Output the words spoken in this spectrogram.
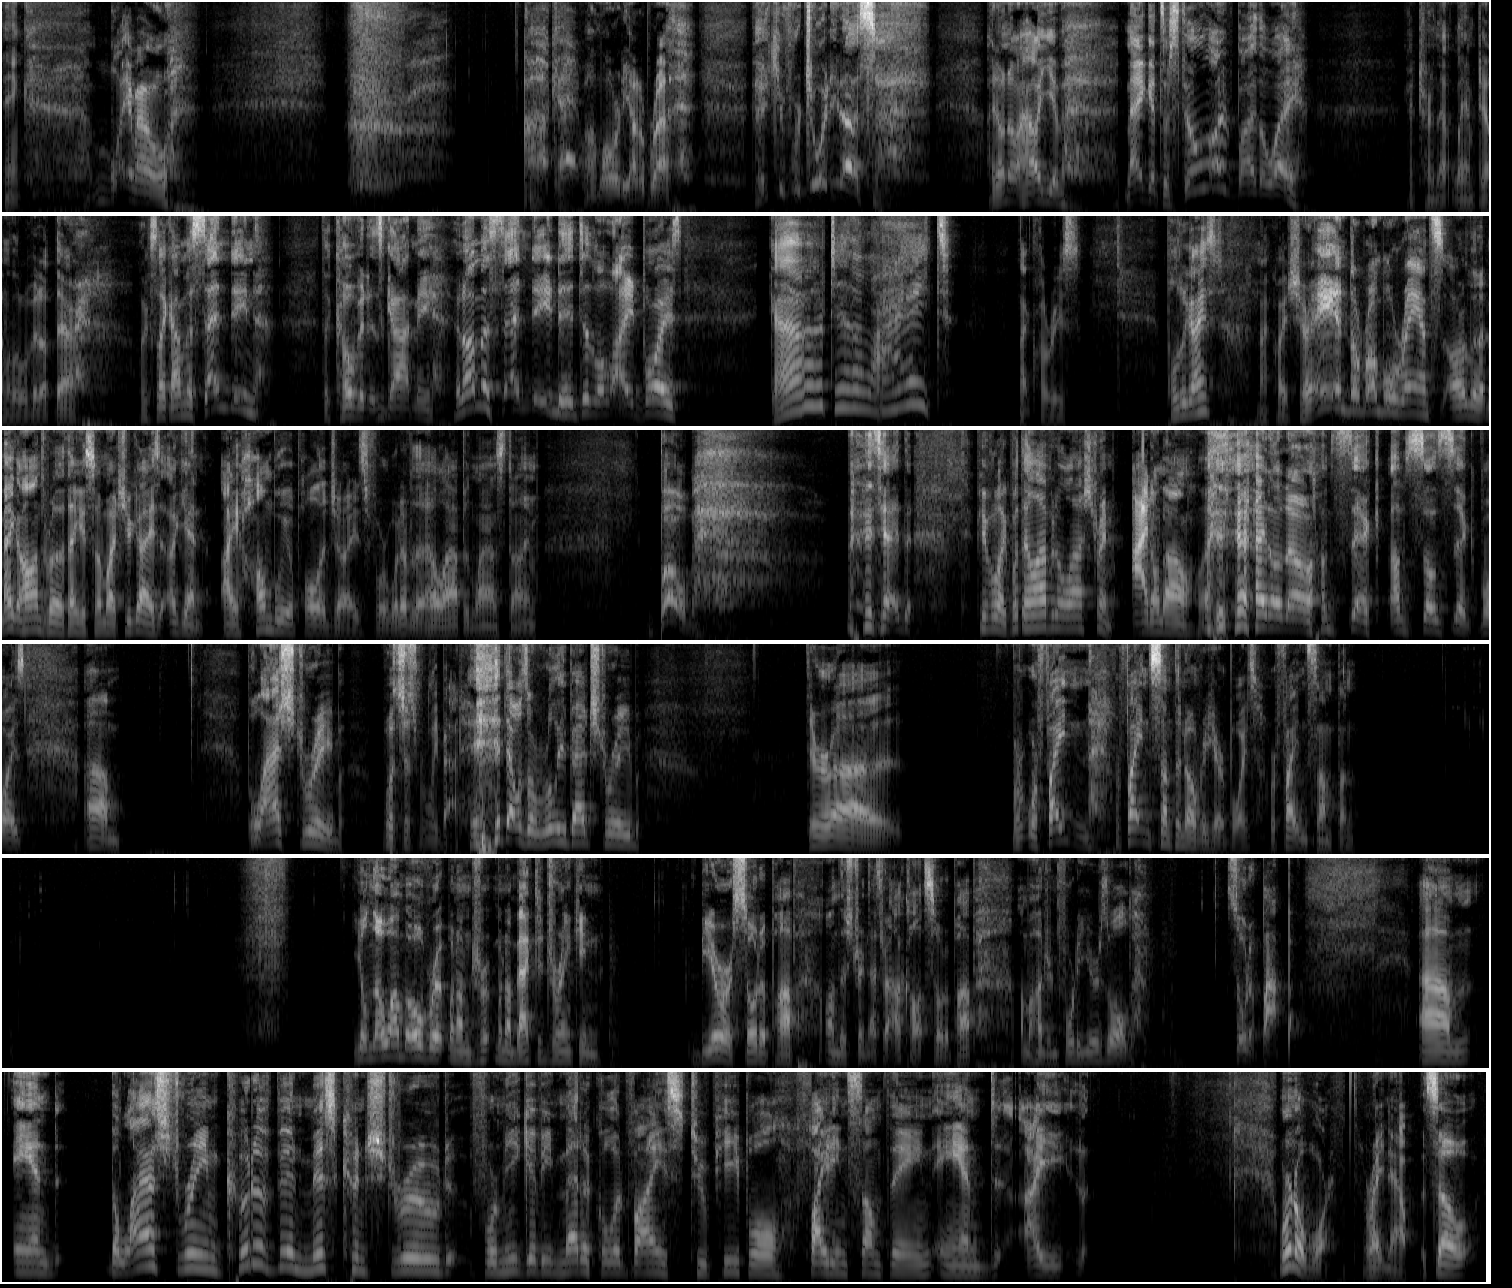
think. Blammo! Oh. okay, well, I'm already out of breath. Thank you for joining us. I don't know how you maggots are still alive, by the way. Gotta turn that lamp down a little bit up there. Looks like I'm ascending. The COVID has got me, and I'm ascending into the light, boys. Go to the light. Not Clarice. Poltergeist? Not quite sure. And the Rumble rants are lit. up. Mega Hans, brother, thank you so much. You guys, again, I humbly apologize for whatever the hell happened last time. Boom. People are like, what the hell happened in the last stream? I don't know. I don't know. I'm sick. I'm so sick, boys. Um, the last stream was just really bad. that was a really bad stream. there uh we're, we're fighting we're fighting something over here, boys. We're fighting something. You'll know I'm over it when I'm dr- when I'm back to drinking beer or soda pop on the stream. That's right. I'll call it soda pop. I'm 140 years old. Soda pop. Um, and the last stream could have been misconstrued for me giving medical advice to people fighting something and I we're in a war right now. So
